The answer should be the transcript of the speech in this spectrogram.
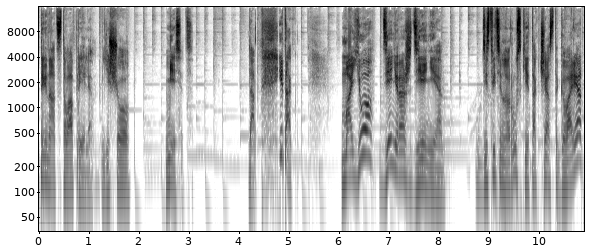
13 апреля. Еще месяц. Да. Итак, мое день рождения. Действительно, русские так часто говорят.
